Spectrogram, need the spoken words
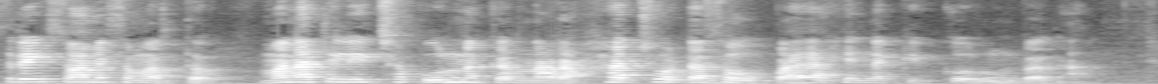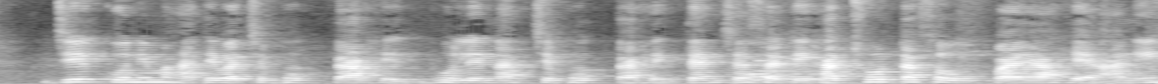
श्री स्वामी समर्थ मनातील इच्छा पूर्ण करणारा हा छोटासा उपाय आहे नक्की करून बघा. जे कोणी महादेवाचे भक्त आहेत भोलेनाथचे भक्त आहेत त्यांच्यासाठी हा छोटासा उपाय आहे आणि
